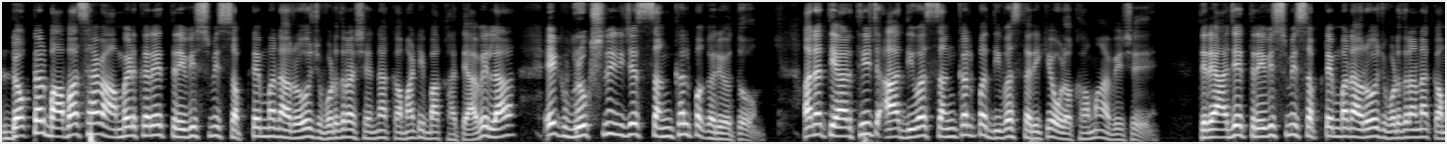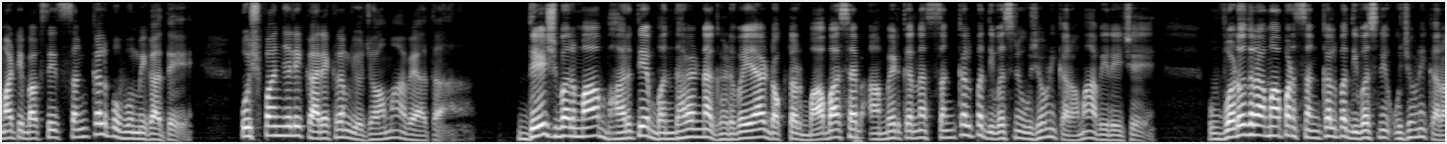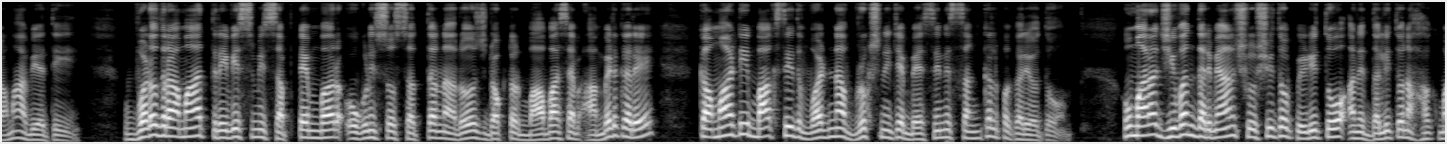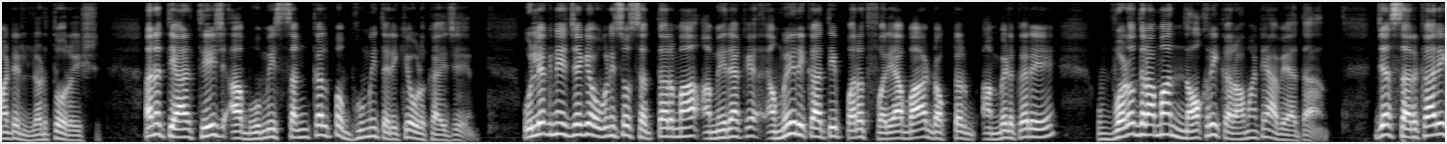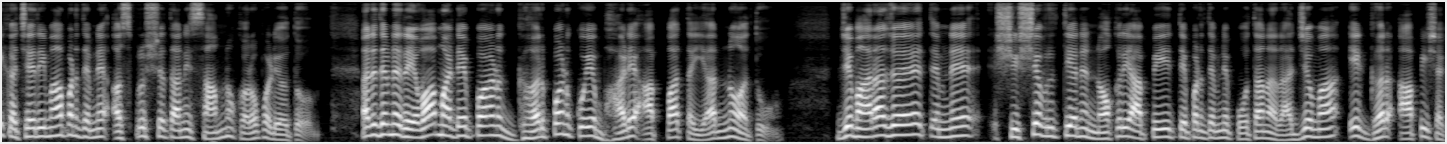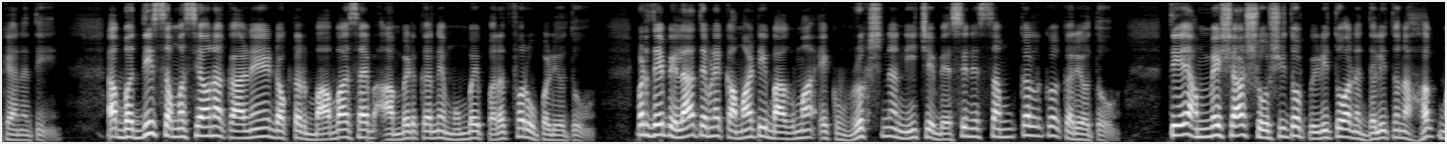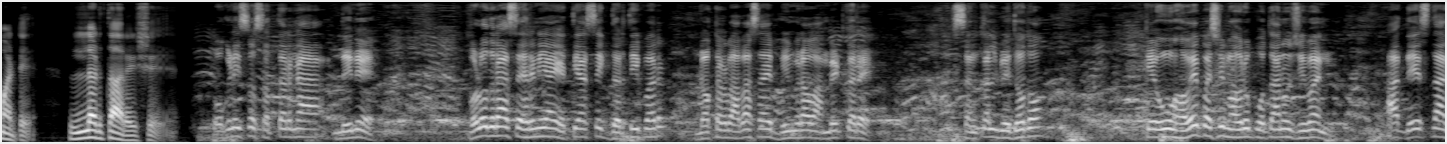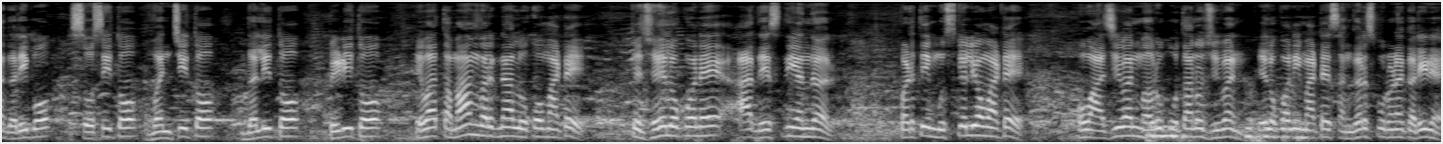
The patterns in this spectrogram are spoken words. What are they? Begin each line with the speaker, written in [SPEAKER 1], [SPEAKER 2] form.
[SPEAKER 1] Doctor Baba Saheb આંબેડકરે ત્રેવીસમી સપ્ટેમ્બરના રોજ વડોદરા શહેરના કમાટીબાગ ખાતે આવેલા એક વૃક્ષની નીચે સંકલ્પ કર્યો હતો. અને ત્યારથી જ આ દિવસ સંકલ્પ દિવસ તરીકે ઓળખવામાં આવે છે. ત્યારે આજે ત્રેવીસમી સપ્ટેમ્બરના રોજ વડોદરાના કમાટીબાગ સ્થિત સંકલ્પ ભૂમિ ખાતે પુષ્પાંજલિ કાર્યક્રમ યોજવામાં આવ્યા હતા. દેશભરમાં ભારતીય બંધારણના ઘડવૈયા ડોક્ટર બાબા સાહેબ આંબેડકરના સંકલ્પ દિવસની ઉજવણી કરવામાં આવી રહી છે. વડોદરામાં પણ સંકલ્પ દિવસની ઉજવણી કરવામાં આવી હતી. વડોદરામાં ત્રેવીસમી સપ્ટેમ્બર ઓગણીસો સત્તરના રોજ ડૉક્ટર બાબા સાહેબ આંબેડકરે કમાટી બાગ સ્થિત વડના વૃક્ષ નીચે બેસીને સંકલ્પ કર્યો હતો. હું મારા જીવન દરમિયાન શોષિતો, પીડિતો અને દલિતોના હક માટે લડતો રહીશ અને ત્યારથી જ આ ભૂમિ સંકલ્પ ભૂમિ તરીકે ઓળખાય છે. ઉલ્લેખનીય છે કે ઓગણીસો સત્તરમાં અમેરિકા અમેરિકાથી પરત ફર્યા બાદ ડૉક્ટર આંબેડકરે વડોદરામાં નોકરી કરવા માટે આવ્યા હતા. જ્યાં સરકારી કચેરીમાં પણ તેમને અસ્પૃશ્યતાની સામનો કરવો પડ્યો હતો. અને તેમને રહેવા માટે પણ ઘર પણ કોઈએ ભાડે આપવા તૈયાર ન જે મહારાજોએ તેમને શિષ્યવૃત્તિ અને નોકરી આપી તે પણ તેમને પોતાના રાજ્યમાં એક ઘર આપી શક્યા નથી. આ બધી સમસ્યાઓના કારણે ડૉક્ટર બાબા સાહેબ આંબેડકરને મુંબઈ પરત ફરવું પડ્યું હતું. પણ તે પહેલાં તેમણે કમાટી બાગમાં એક વૃક્ષના નીચે બેસીને સંકલ્પ કર્યો હતો. તે હંમેશા શોષિતો, પીડિતો અને દલિતોના હક માટે લડતા રહેશે.
[SPEAKER 2] ઓગણીસો સત્તરના દિને વડોદરા શહેરની આ ઐતિહાસિક ધરતી પર ડૉક્ટર બાબા સાહેબ ભીમરાવ આંબેડકરે સંકલ્પ લીધો હતો કે હું હવે પછી મારું પોતાનું જીવન આ દેશના ગરીબો, શોષિતો, વંચિતો, દલિતો, પીડિતો એવા તમામ વર્ગના લોકો માટે કે જે લોકોને આ દેશની અંદર પડતી મુશ્કેલીઓ માટે હું આજીવન, મારું પોતાનું જીવન એ લોકોની માટે સંઘર્ષપૂર્ણ કરીને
